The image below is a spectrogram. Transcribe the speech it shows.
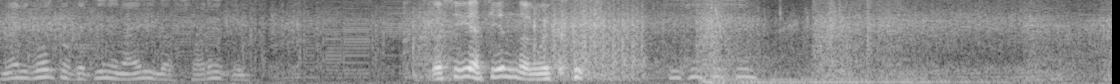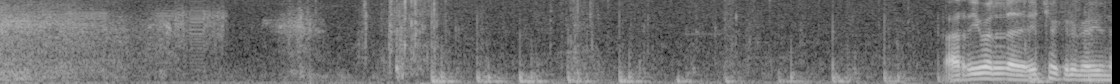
Mira el hueco que tienen ahí los soretes. Lo sigue haciendo el hueco. Sí, sí, sí, sí. Arriba a la derecha creo que hay una.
